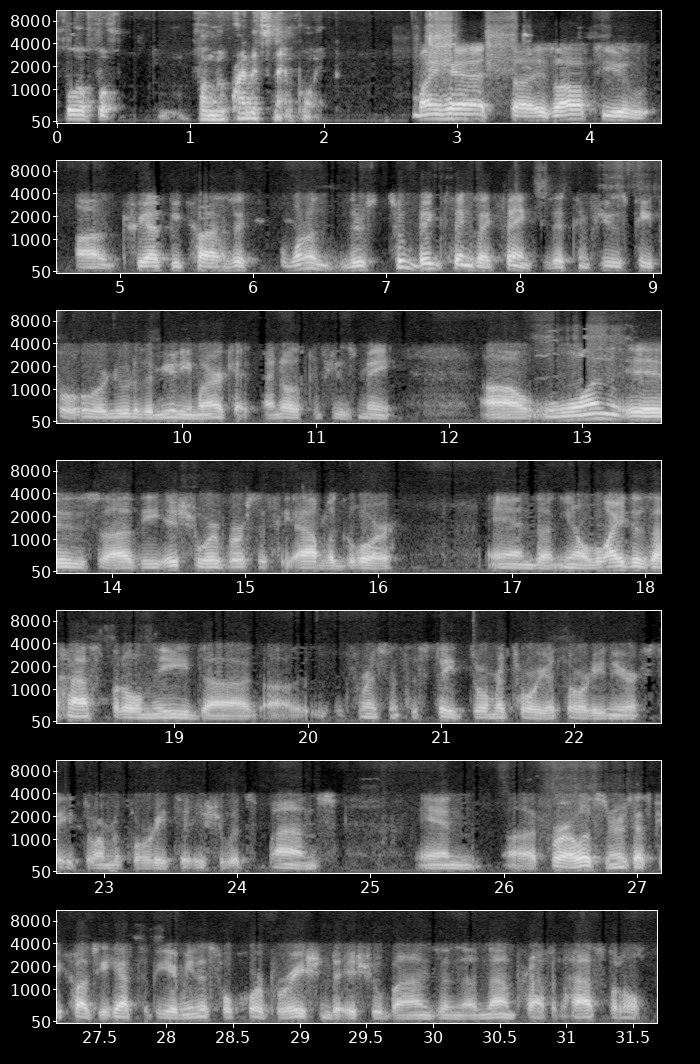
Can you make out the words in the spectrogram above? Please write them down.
for, for from a credit standpoint. My hat uh, is off to you, uh, Triet, because it, one of there's two big things I think that confuse people who are new to the muni market. I know it confused me. Uh, one is uh, the issuer versus the obligor. And, uh, you know, why does a hospital need, uh, uh, for instance, the State Dormitory Authority, New York State Dorm Authority, to issue its bonds? And uh, for our listeners, that's because you have to be a municipal corporation to issue bonds, and a nonprofit hospital,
